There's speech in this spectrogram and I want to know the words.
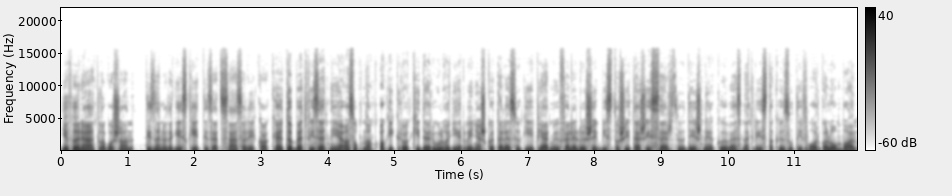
Jövőre átlagosan 15,2%-kal kell többet fizetnie azoknak, akikről kiderül, hogy érvényes kötelező gépjármű felelősségbiztosítási szerződés nélkül vesznek részt a közúti forgalomban.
